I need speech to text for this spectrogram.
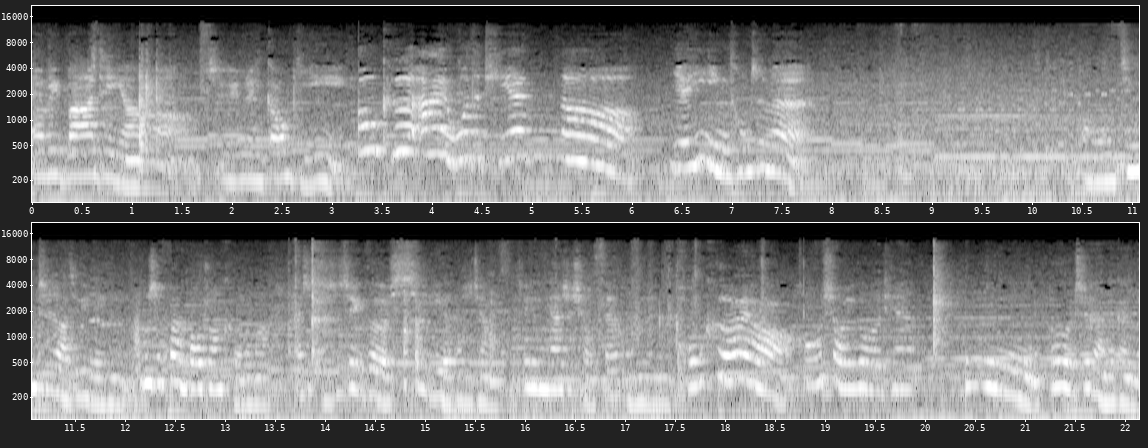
，Everybody 呀。高级，好可爱！我的天哪，眼影，同志们，好精致啊！这个眼影，他们是换包装壳了吗？还是只是这个系列它是这样子？这个应该是小腮红眼影，好可爱啊！好小一个，我的天，哦，好有质感的感觉，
